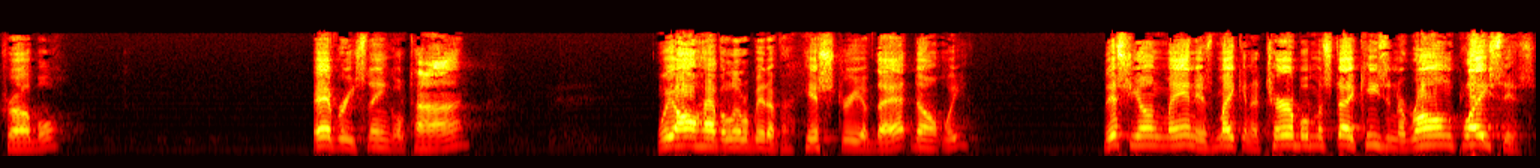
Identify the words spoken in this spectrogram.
Trouble. Every single time. We all have a little bit of a history of that, don't we? This young man is making a terrible mistake. He's in the wrong places.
